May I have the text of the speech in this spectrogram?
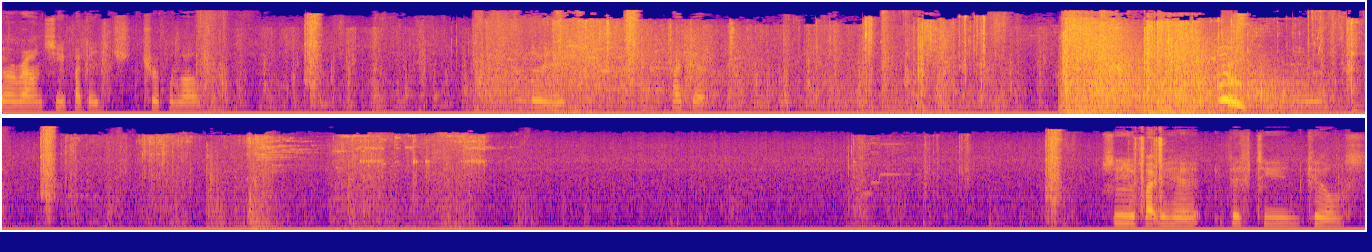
Go around see if I could sh- trip them up. There it is. Right there. See if I can hit 15 kills.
